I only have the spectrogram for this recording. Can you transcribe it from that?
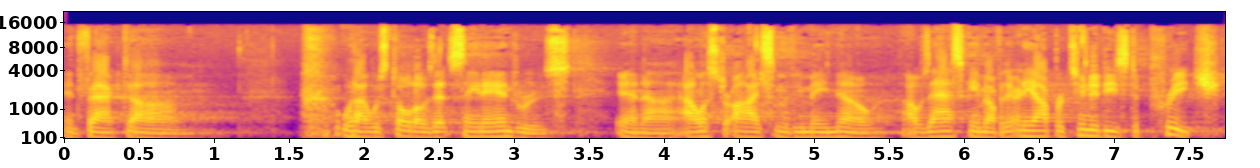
In fact, um, what I was told, I was at St. Andrews, and uh, Alistair I, some of you may know, I was asking him, are there any opportunities to preach?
